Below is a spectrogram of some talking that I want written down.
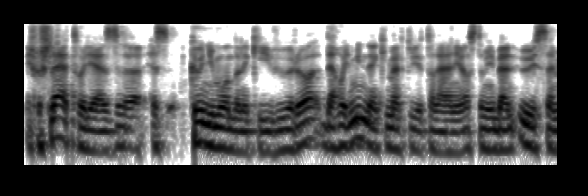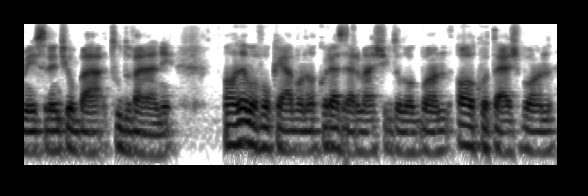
És most lehet, hogy ez, ez könnyű mondani kívülről, de hogy mindenki meg tudja találni azt, amiben ő személy szerint jobbá tud válni ha nem a vokálban, akkor ezer másik dologban, alkotásban,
